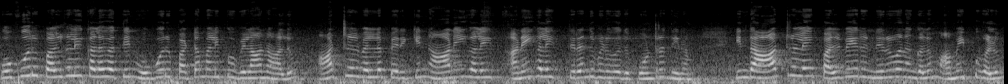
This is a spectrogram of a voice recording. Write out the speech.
ஒவ்வொரு பல்கலைக்கழகத்தின் ஒவ்வொரு பட்டமளிப்பு விழா நாளும் ஆற்றல் வெள்ளப்பெருக்கின் ஆணைகளை அணைகளை திறந்து விடுவது போன்ற தினம். இந்த ஆற்றலை பல்வேறு நிறுவனங்களும் அமைப்புகளும்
